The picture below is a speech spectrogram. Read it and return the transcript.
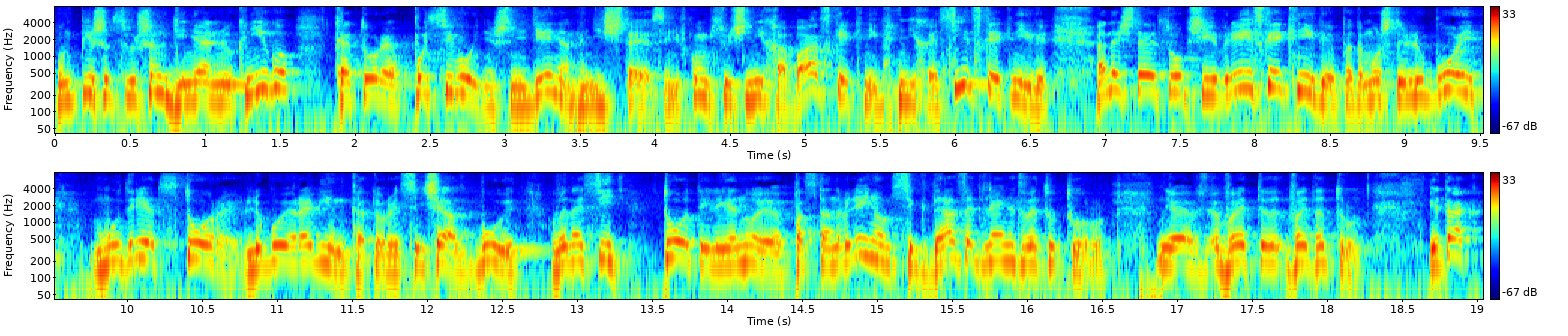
Он пишет совершенно гениальную книгу, которая по сегодняшний день, она не считается ни в коем случае ни хаббатская книга, ни хасидская книга, она считается общееврейской книгой, потому что любой мудрец Торы, любой раввин, который сейчас будет выносить тот или иное постановление, он всегда заглянет в эту туру, э, в, это, в этот труд. Итак,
